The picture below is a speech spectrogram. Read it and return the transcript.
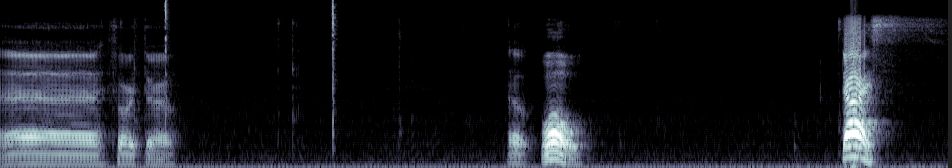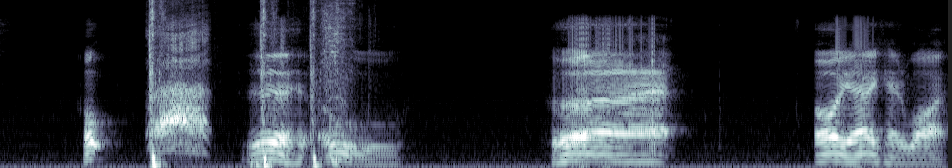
uh, sword throw. Oh, whoa. Guys! Oh. Yeah, oh. Oh yeah, I can watch.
